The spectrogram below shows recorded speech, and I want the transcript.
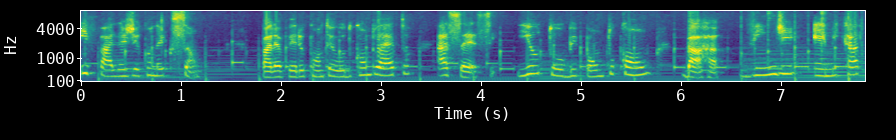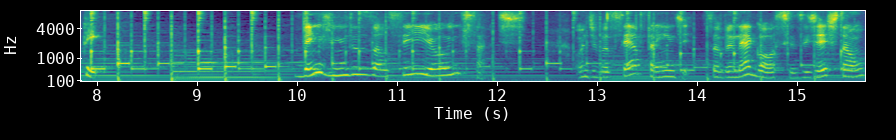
e falhas de conexão. Para ver o conteúdo completo, acesse youtube.com/vindmkt. Bem-vindos ao CEO Insights, onde você aprende sobre negócios e gestão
